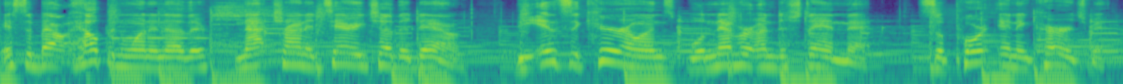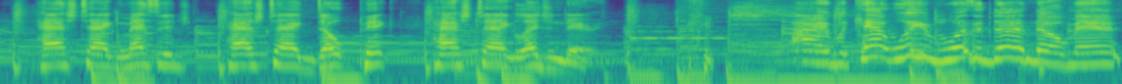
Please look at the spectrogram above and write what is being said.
It's about helping one another, not trying to tear each other down. The insecure ones will never understand that. Support and encouragement. Hashtag message, hashtag dope pick, hashtag legendary. Alright, but Katt Williams wasn't done though, man.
